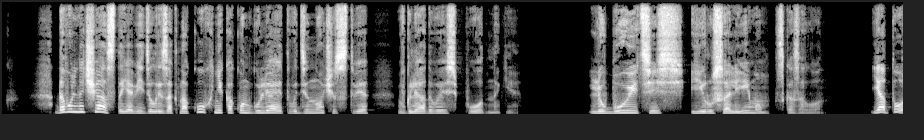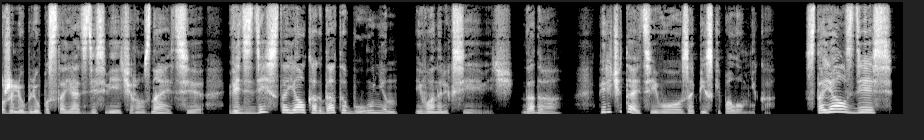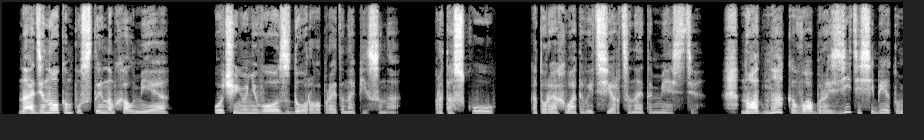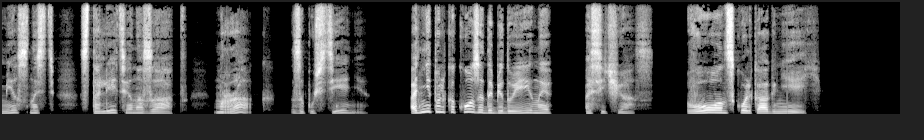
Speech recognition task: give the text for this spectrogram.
Довольно часто я видела из окна кухни, как он гуляет в одиночестве, вглядываясь под ноги. «Любуетесь Иерусалимом», — сказал он. «Я тоже люблю постоять здесь вечером, знаете, ведь здесь стоял когда-то Бунин, Иван Алексеевич. Да-да, перечитайте его записки паломника. Стоял здесь, на одиноком пустынном холме. Очень у него здорово про это написано. Про тоску, которая охватывает сердце на этом месте. Но, однако, вообразите себе эту местность столетия назад. Мрак, запустение. Одни только козы да бедуины, а сейчас вон сколько огней.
